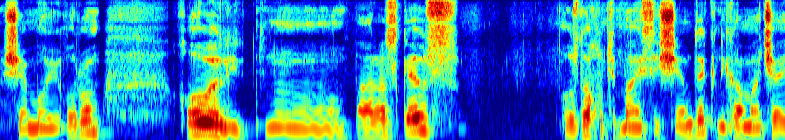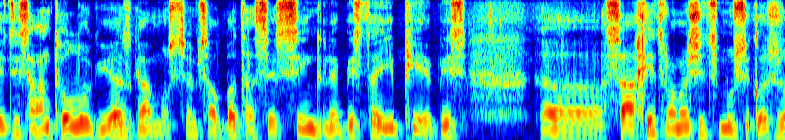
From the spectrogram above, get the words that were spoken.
შემოიღო, რომ ყოველი პარასკევს 25 მაისის შემდეგ ნიკა მაჩაიძის ანთოლოგიას გამოსცემს ალბათ ასე სინგლების და EP-ების სახით, რომელშიც მუსიკოსის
